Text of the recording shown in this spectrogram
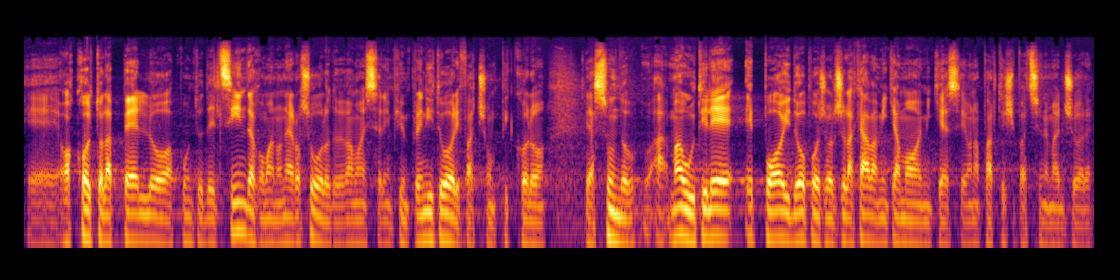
eh, ho accolto l'appello appunto del sindaco ma non ero solo, dovevamo essere in più imprenditori, faccio un piccolo riassunto ah, ma utile e poi dopo Giorgio Lacava mi chiamò e mi chiese una partecipazione maggiore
